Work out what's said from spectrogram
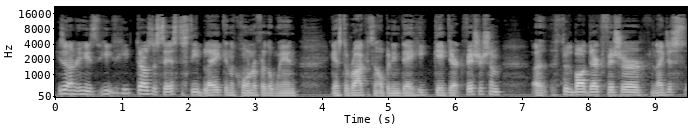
He's under. He's he he throws assists to Steve Blake in the corner for the win against the Rockets on opening day. He gave Derek Fisher some uh, threw the ball to Derek Fisher and like just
